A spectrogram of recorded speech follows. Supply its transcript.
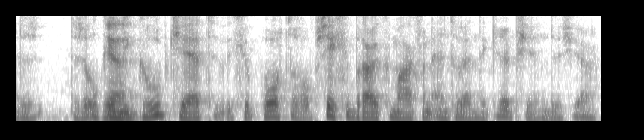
dus, dus ook in de groepchat wordt er op zich gebruik gemaakt van end-to-end encryption. Dus ja.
